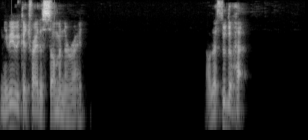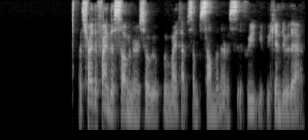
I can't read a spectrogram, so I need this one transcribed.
Maybe we could try the Summoner, right? Now let's do the. Let's try to find the Summoner. So we, we might have some Summoners if we if we can do that.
